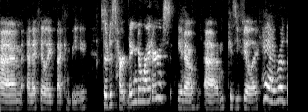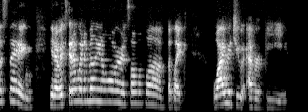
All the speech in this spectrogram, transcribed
Um, and I feel like that can be so disheartening to writers, you know, because um, you feel like, hey, I wrote this thing, you know, it's going to win a million awards, blah, blah, blah. But like, why would you ever be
